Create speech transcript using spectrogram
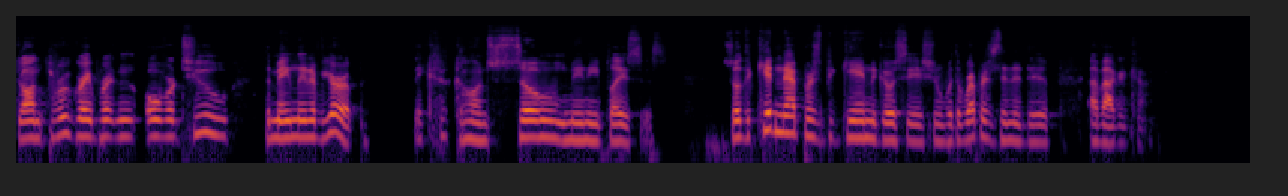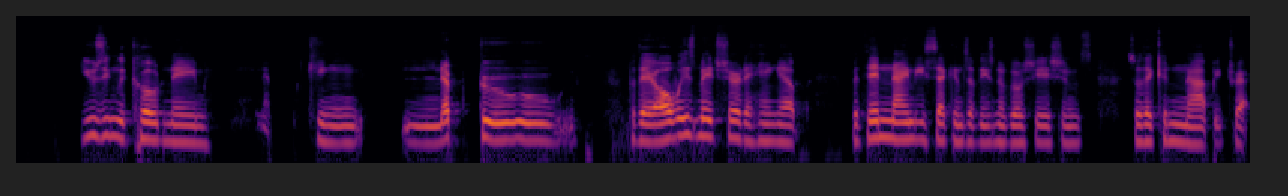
gone through Great Britain over to the mainland of Europe. They could have gone so many places. So the kidnappers began negotiation with a representative of Aga Khan using the code name Nep- King Neptune. But they always made sure to hang up within 90 seconds of these negotiations so they could not be tracked.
